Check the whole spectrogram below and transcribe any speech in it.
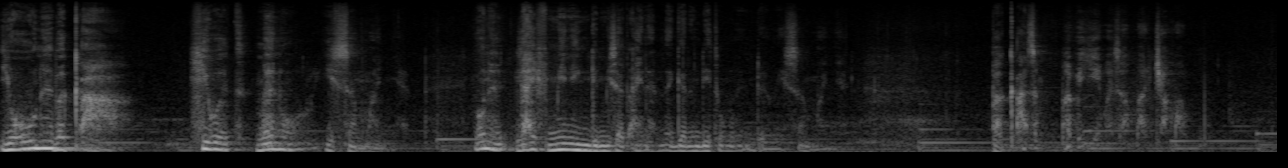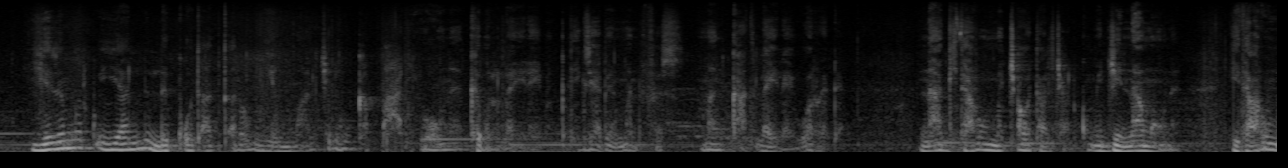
የሆነ በቃ ህይወት መኖር ይሰማኛል። የሆነ life meaning የሚሰጥ አይነት ነገር እንዴት ሆኖ እንደሆነ ይሰማኛል። በቃ ዝም ብዬ መዘመር ጀመርኩ። እየዘመርኩ እያለ ልቆጣጠረው የማልችለው ከባድ የሆነ ክብር ላይ ላይ በቃ የእግዚአብሔር መንፈስ መንካት ላይ ላይ ወረደ እና ጊታሩን መጫወት አልቻልኩም። እጄ numb ሆነ። ጊታሩን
